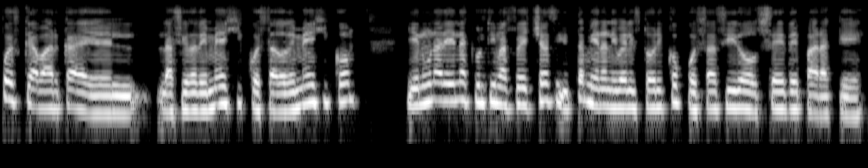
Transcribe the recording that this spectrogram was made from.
pues que abarca el, la Ciudad de México, Estado de México, y en una arena que últimas fechas y también a nivel histórico pues ha sido sede para que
